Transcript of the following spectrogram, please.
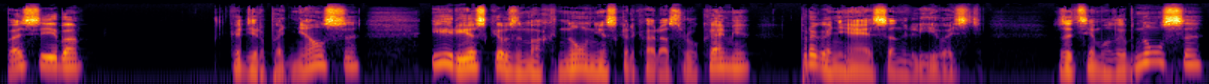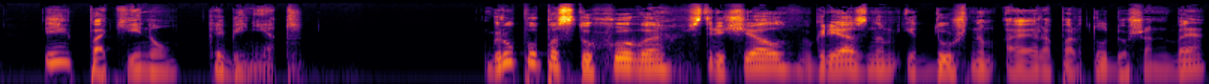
Спасибо. Кадир поднялся и резко взмахнул несколько раз руками, прогоняя сонливость. Затем улыбнулся и покинул кабинет. Группу Пастухова встречал в грязном и душном аэропорту Душанбе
